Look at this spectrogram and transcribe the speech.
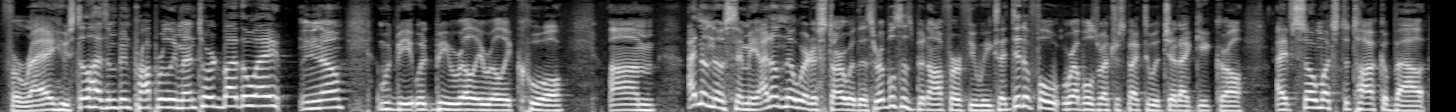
for Rey, who still hasn't been properly mentored, by the way. You know, would be would be really really cool. Um, I don't know, Simi. I don't know where to start with this. Rebels has been off for a few weeks. I did a full Rebels retrospective with Jedi Geek Girl. I have so much to talk about.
